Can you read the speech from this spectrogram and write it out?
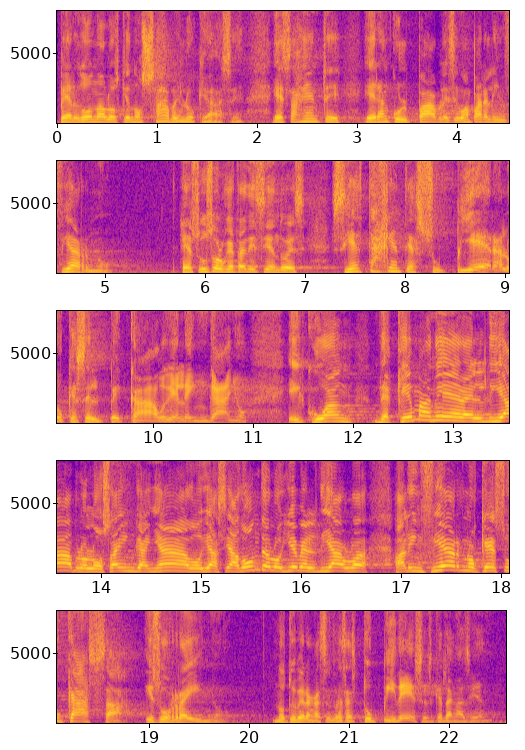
Perdona a los que no saben lo que hacen. Esa gente eran culpables y van para el infierno. Jesús lo que está diciendo es, si esta gente supiera lo que es el pecado y el engaño y cuán, de qué manera el diablo los ha engañado y hacia dónde lo lleva el diablo al infierno que es su casa y su reino, no estuvieran haciendo esas estupideces que están haciendo.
